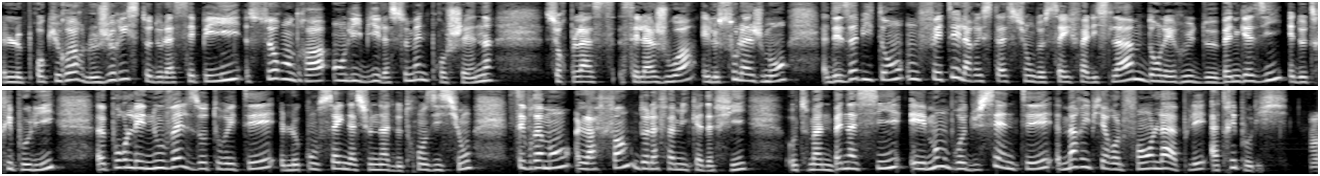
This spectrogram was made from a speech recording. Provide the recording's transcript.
Le procureur, le juriste de la CPI, se rendra en Libye la semaine prochaine. Sur place, c'est la joie et le soulagement. Des habitants ont fêté l'arrestation de Saïf al-Islam dans les rues de Benghazi et de Tripoli. Pour les nouvelles autorités, le Conseil national de transition, c'est vraiment la fin de la famille Kadhafi. Othman Benassi est membre du CNT. Marie-Pierre Olfan l'a appelé à Tripoli. Nous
